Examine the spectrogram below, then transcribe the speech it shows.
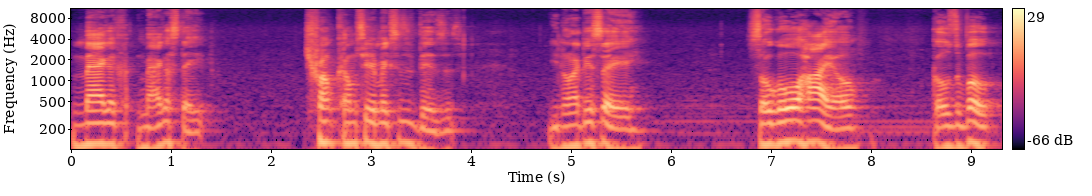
MAGA, MAGA state. Trump comes here, makes his visits. You know, like they say, so go Ohio, goes to vote.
